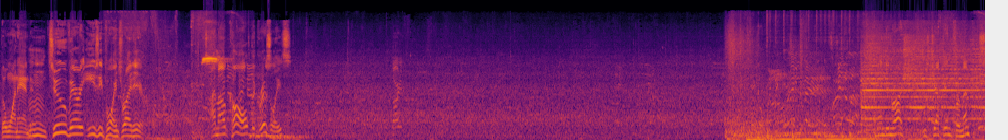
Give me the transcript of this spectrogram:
the one-handed. Mm, two very easy points right here. I'm out called the Grizzlies. Brandon Rush, he's checked in for Memphis.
